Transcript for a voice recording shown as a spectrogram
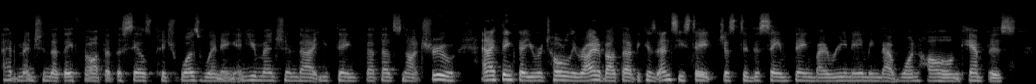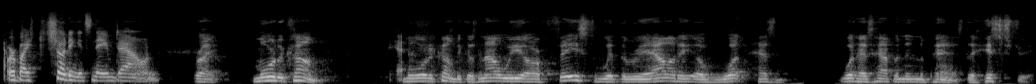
had mentioned that they thought that the sales pitch was winning, and you mentioned that you think that that's not true. And I think that you were totally right about that because NC State just did the same thing by renaming that one hall on campus or by shutting its name down. Right. More to come. Yeah. More to come because now we are faced with the reality of what has what has happened in the past, the history,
